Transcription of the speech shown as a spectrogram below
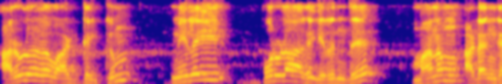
அருளக வாழ்க்கைக்கும் நிலை பொருளாக இருந்து மனம் அடங்க.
